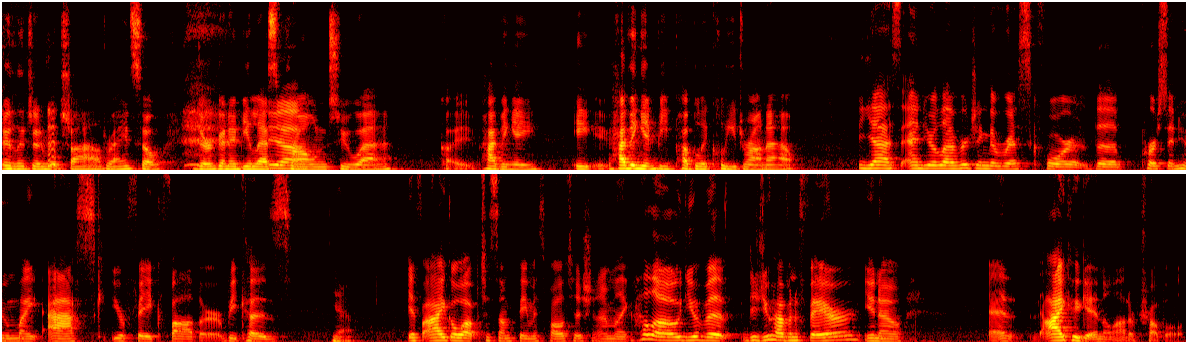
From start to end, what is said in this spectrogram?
illegitimate child right so they're going to be less yeah. prone to uh, having a having it be publicly drawn out. Yes, and you're leveraging the risk for the person who might ask your fake father because yeah. If I go up to some famous politician, I'm like, "Hello, do you have a did you have an affair?" you know, and I could get in a lot of trouble.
